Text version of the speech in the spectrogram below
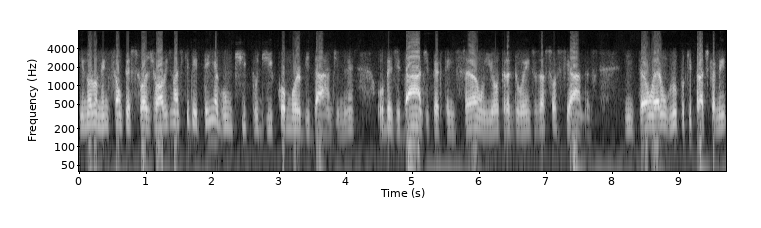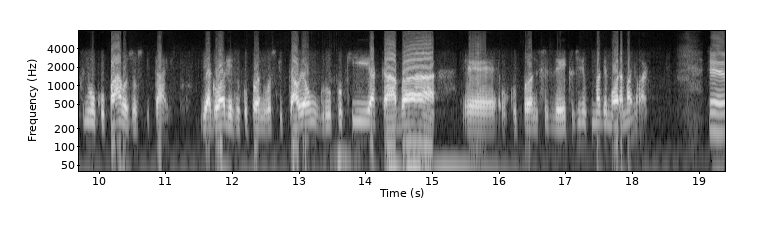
E normalmente são pessoas jovens, mas que detêm algum tipo de comorbidade, né? Obesidade, hipertensão e outras doenças associadas. Então era um grupo que praticamente não ocupava os hospitais. E agora eles ocupando o hospital é um grupo que acaba é, ocupando esses leitos de uma demora maior. É,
